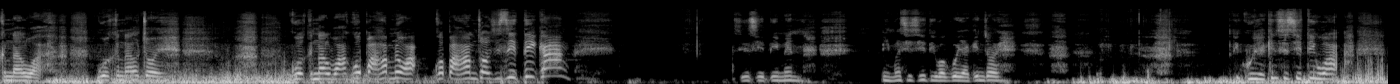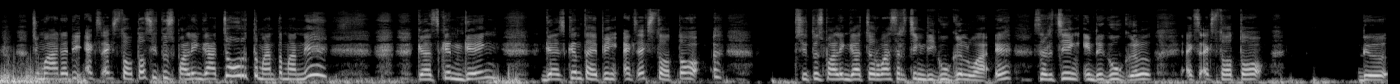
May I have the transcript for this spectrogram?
kenal wa. Gua kenal coy. Gua kenal wa, gua paham nih wa. Gua paham coy, si Siti kang. Si Siti men. Ini masih Siti wa, gue yakin coy. Ini gue yakin si Siti wa. Cuma ada di XX Toto situs paling gacor teman-teman nih. Gaskan geng. Gaskan typing XX Toto situs paling gacor wah searching di Google wah eh searching in the Google XX Toto the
